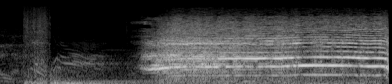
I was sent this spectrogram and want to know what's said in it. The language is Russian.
Больно.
